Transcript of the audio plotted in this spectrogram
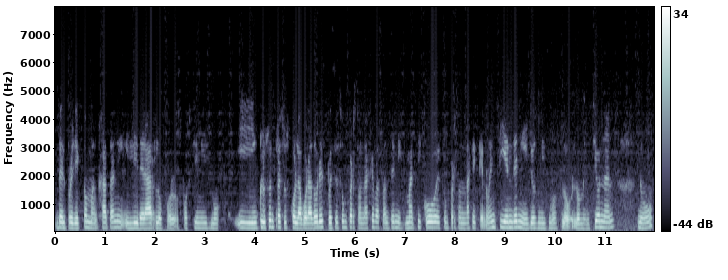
del proyecto Manhattan y, liderarlo por, sí mismo. Y incluso entre sus colaboradores, pues es un personaje bastante enigmático, es un personaje que no entienden y ellos mismos lo, mencionan, ¿no?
